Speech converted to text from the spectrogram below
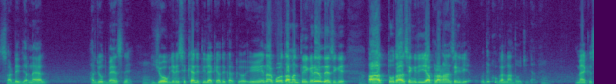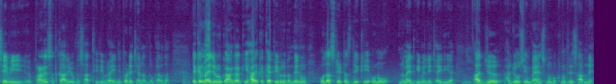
ਸਾਡੇ ਜਰਨੈਲ ਹਰਜੋਤ ਬੈਂਸ ਨੇ, ਯੋਗ ਜਿਹੜੀ ਸਿੱਖਿਆ ਨੀਤੀ ਲੈ ਕੇ ਉਹਦੇ ਕਰਕੇ ਉਹ- ਇਹਨਾਂ ਕੋਲ ਤਾਂ ਮੰਤਰੀ ਕਿਹੜੇ ਹੁੰਦੇ ਸੀਗੇ? ਆ ਤੋਤਾ ਸਿੰਘ ਜੀ ਆ ਫਲਾਣਾ ਸਿੰਘ ਜੀ ਦੇਖੋ ਗੱਲਾਂ ਦੋ ਚੀਜ਼ਾਂ ਨੇ। ਮੈਂ ਕਿਸੇ ਵੀ ਪੁਰਾਣੇ ਸਤਿਕਾਰਯੋਗ ਸਾਥੀ ਦੀ ਬੁਰਾਈ ਨਹੀਂ ਤੁਹਾਡੇ ਚੈਨਲ ਤੋਂ ਕਰਦਾ। ਲੇਕਿਨ ਮੈਂ ਜ਼ਰੂਰ ਕਹਾਂਗਾ ਕਿ ਹਰ ਇੱਕ ਕੈਪੇਬਲ ਬੰਦੇ ਨੂੰ ਉਹਦਾ ਸਟੇਟਸ ਦੇ ਕੇ ਉਹਨੂੰ ਨੁਮਾਇੰਦਗੀ ਮਿਲਣੀ ਚਾਹੀਦੀ ਹੈ। ਅੱਜ ਹਰਜੋਤ ਸਿੰਘ ਬੈਂਸ ਨੂੰ ਮੁੱਖ ਮੰਤਰੀ ਸਾਹਿਬ ਨੇ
